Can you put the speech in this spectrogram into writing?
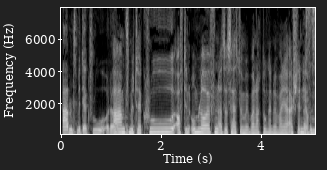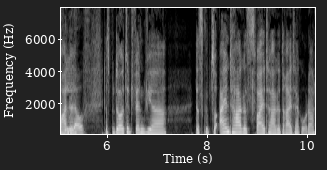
Abends mit der Crew oder? Abends mit der Crew, auf den Umläufen. Also das heißt, wenn wir Übernachtung hatten, wir waren ja ständig Was auf Malle. Umlauf? Das bedeutet, wenn wir, das gibt so ein Tages, zwei Tage, drei Tage oder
